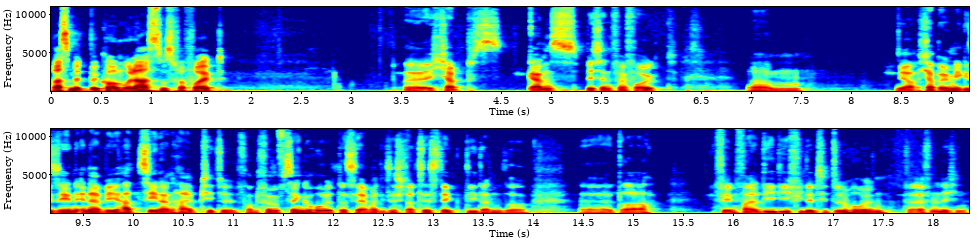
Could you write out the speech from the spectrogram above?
was mitbekommen oder hast du es verfolgt? Äh, ich habe es ganz bisschen verfolgt. Ähm, ja, ich habe irgendwie gesehen, NRW hat 10,5 Titel von 15 geholt. Das ist ja immer diese Statistik, die dann so äh, da auf jeden Fall die, die viele Titel holen, veröffentlichen.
